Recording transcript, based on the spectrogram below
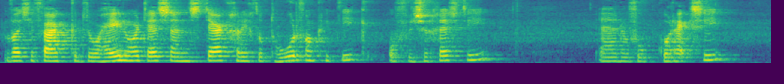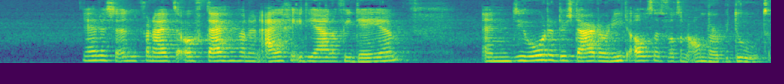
wat je vaak doorheen hoort, is zijn sterk gericht op het horen van kritiek of suggestie. En of op correctie. Ja, dus en vanuit de overtuiging van hun eigen idealen of ideeën. En die horen dus daardoor niet altijd wat een ander bedoelt.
